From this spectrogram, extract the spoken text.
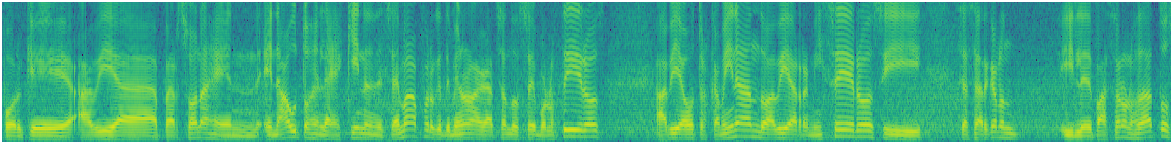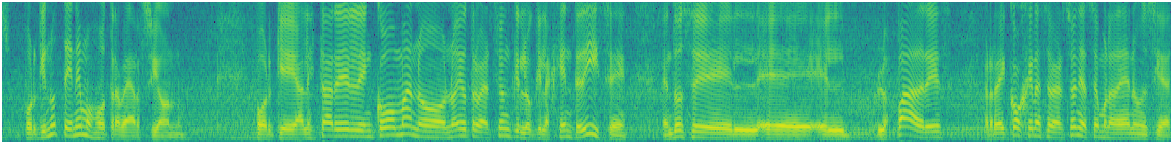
porque había personas en, en autos en las esquinas del semáforo que terminaron agachándose por los tiros, había otros caminando, había remiseros y se acercaron y le pasaron los datos porque no tenemos otra versión. Porque al estar él en coma no, no hay otra versión que lo que la gente dice. Entonces eh, los padres recogen esa versión y hacemos la denuncia.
